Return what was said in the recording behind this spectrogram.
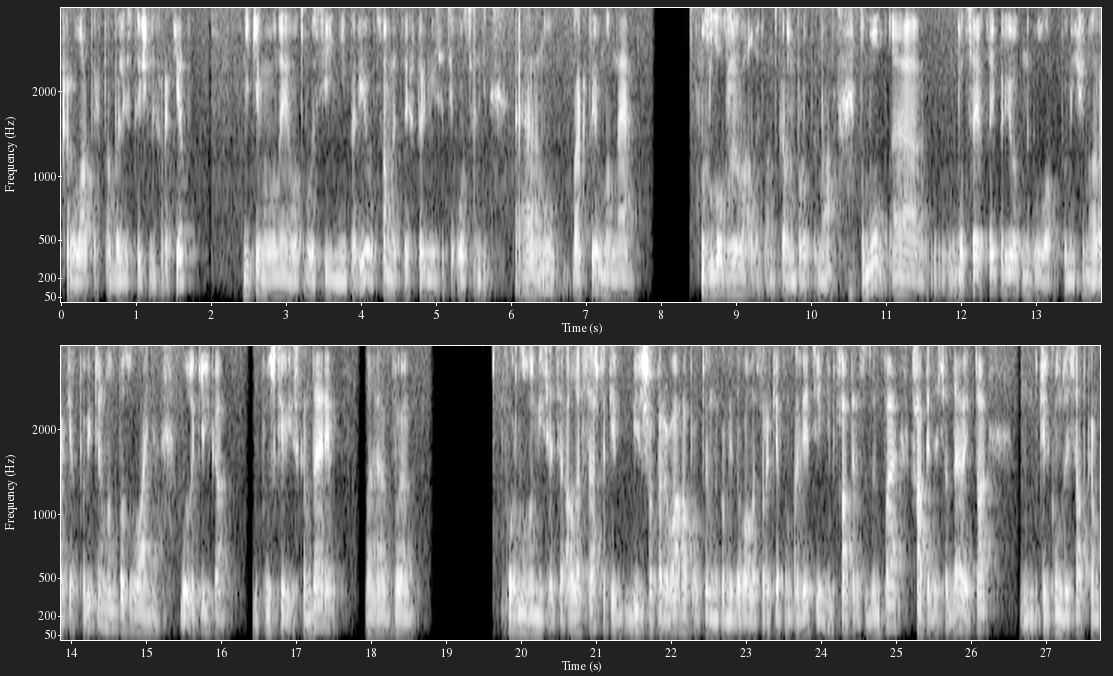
крилатих та балістичних ракет якими вони от в осінній період, саме тих три місяці осені, е, ну активно не зловживали там, скажімо, проти нас. Тому е, оце, в цей період не було помічено ракет повітряного базування. Були кілька пусків іскандерів е, в кожного місяця, але все ж таки більша перевага противникам віддавалась ракетам авіаційним Х-31П, Х-59 та кільком десяткам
